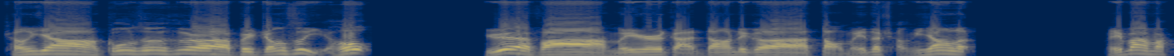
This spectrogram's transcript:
丞相公孙贺被整死以后，越发没人敢当这个倒霉的丞相了。没办法，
